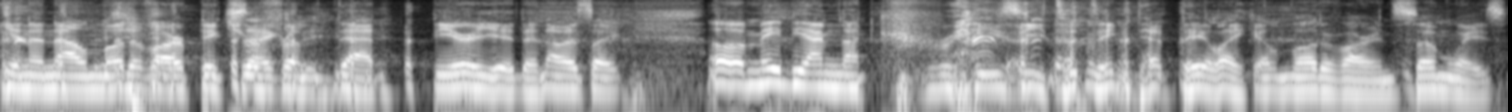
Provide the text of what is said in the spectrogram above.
in an Almodovar picture Exactly. from that period, and I was like, oh maybe I'm not crazy to think that they like Almodovar in some ways.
